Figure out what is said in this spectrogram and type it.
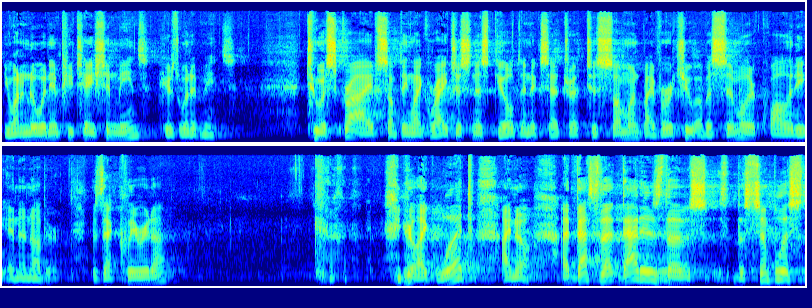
You want to know what imputation means? Here's what it means to ascribe something like righteousness, guilt, and etc. to someone by virtue of a similar quality in another. Does that clear it up? You're like, what? I know. Uh, that's the, that is the, the simplest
